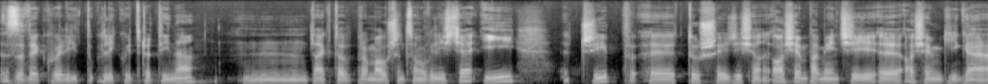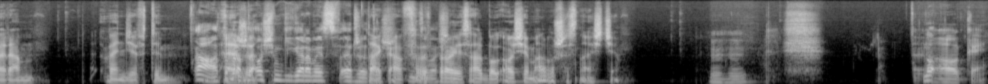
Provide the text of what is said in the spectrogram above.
zwykły Liquid Retina. Mm, tak, to promotion, co mówiliście, i chip y, tu 68 pamięci, y, 8 giga RAM będzie w tym. A, to Erze. prawda, 8 GB jest w Erze tak, też. a w, w Pro jest albo 8, albo 16. Mhm. No, okej. Okay,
